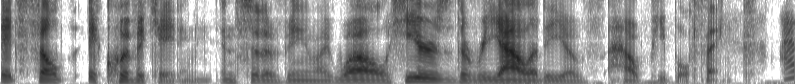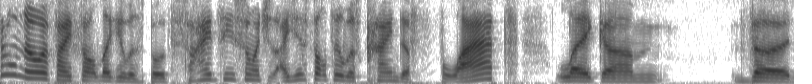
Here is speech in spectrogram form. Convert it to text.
it felt equivocating instead of being like, well, here's the reality of how people think. I don't know if I felt like it was both sidesy so much as I just felt it was kind of flat. Like um, the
